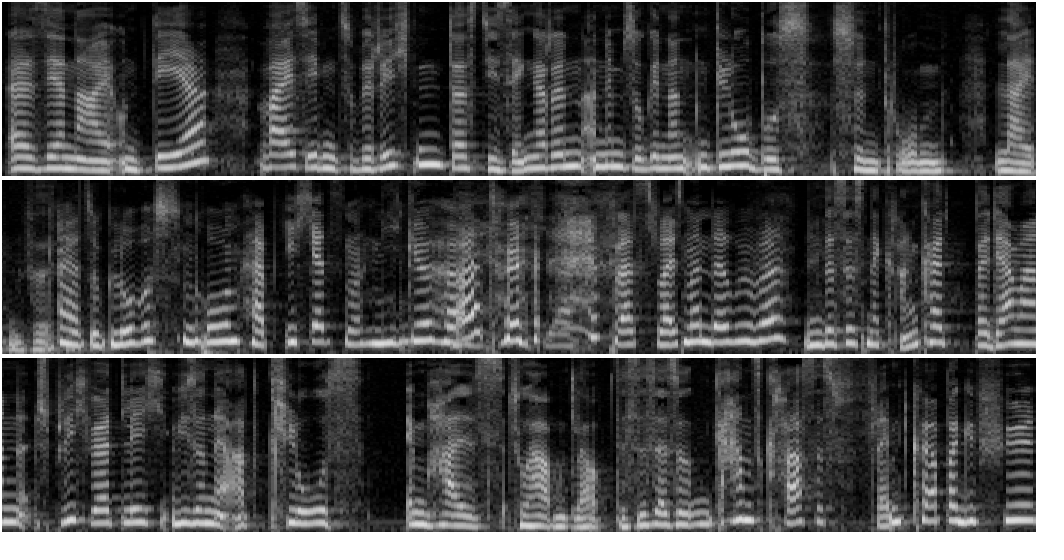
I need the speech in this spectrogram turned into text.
äh, sehr nahe. Und der weiß eben zu berichten, dass die Sängerin an dem sogenannten Globus-Syndrom leiden würde. Also Globus-Syndrom habe ich jetzt noch nie gehört. Ja. Was weiß man darüber? Das ist eine Krankheit, bei der man sprichwörtlich wie so eine Art Kloß im Hals zu haben glaubt. Das ist also ein ganz krasses Fremdkörpergefühl,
